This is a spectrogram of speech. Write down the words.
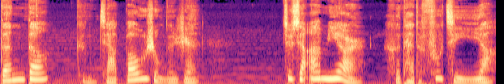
担当。更加包容的人，就像阿米尔和他的父亲一样。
